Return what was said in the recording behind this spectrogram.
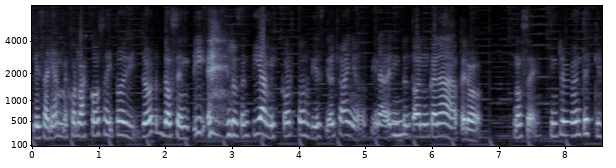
le salían mejor las cosas y todo, y yo lo sentí, lo sentí a mis cortos 18 años, sin haber intentado nunca nada, pero no sé, simplemente es que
